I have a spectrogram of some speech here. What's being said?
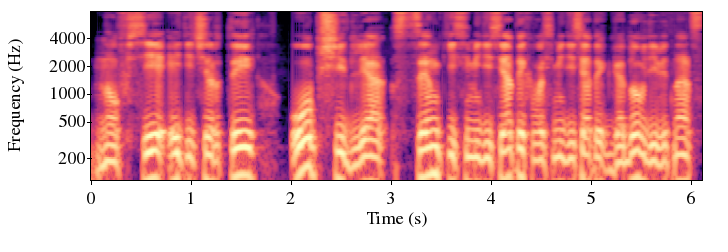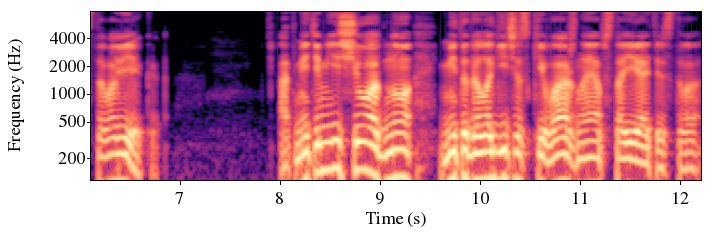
Но все эти черты общие для сценки 70-80-х годов XIX века. Отметим еще одно методологически важное обстоятельство.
